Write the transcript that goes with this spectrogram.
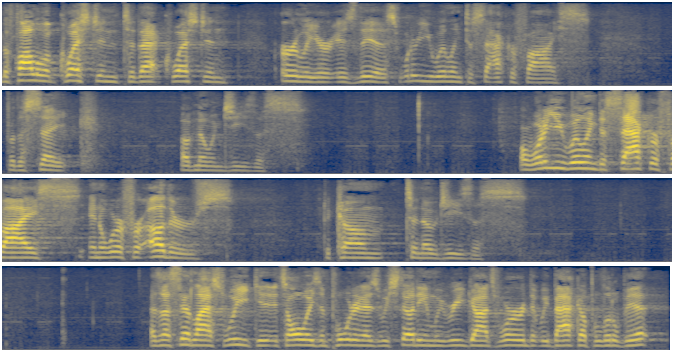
The follow up question to that question earlier is this What are you willing to sacrifice for the sake of knowing Jesus? Or what are you willing to sacrifice in order for others to come to know Jesus. As I said last week, it's always important as we study and we read God's Word that we back up a little bit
